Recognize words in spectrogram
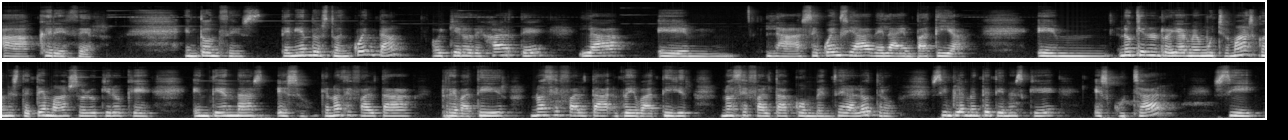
a crecer. Entonces, teniendo esto en cuenta, hoy quiero dejarte la, em, la secuencia de la empatía. Em, no quiero enrollarme mucho más con este tema, solo quiero que entiendas eso, que no hace falta rebatir, no hace falta debatir, no hace falta convencer al otro, simplemente tienes que escuchar si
